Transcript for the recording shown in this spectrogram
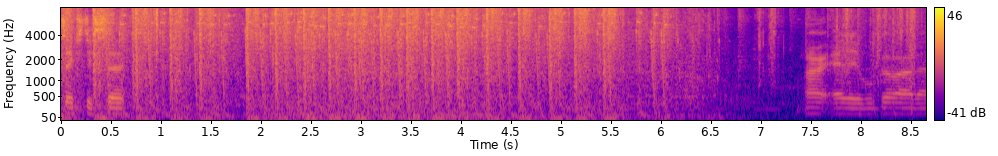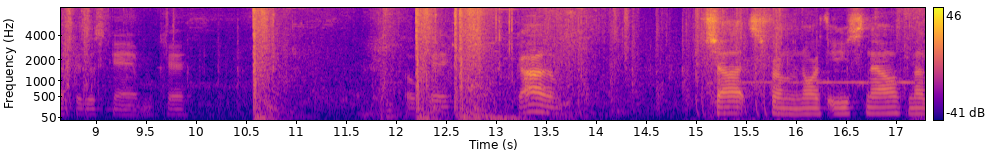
66. Alright, Eddie, we'll go out after this game, okay? Okay. Got him. Shots from northeast now. Another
